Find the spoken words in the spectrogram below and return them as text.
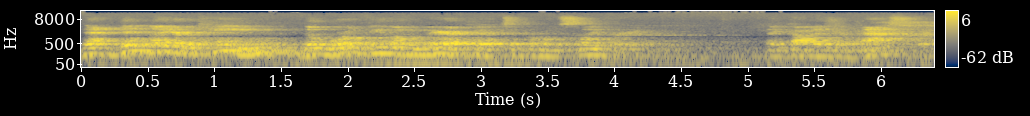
that then later became the worldview of America to promote slavery. That God is your master,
